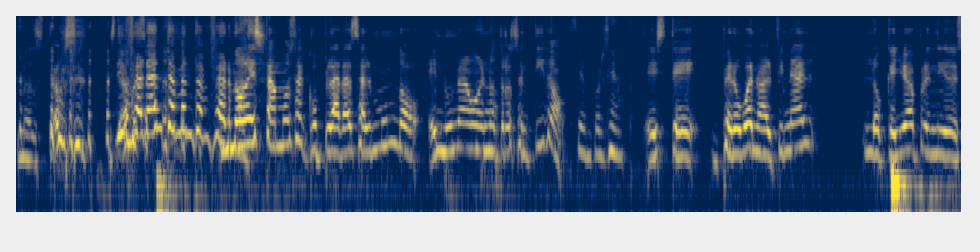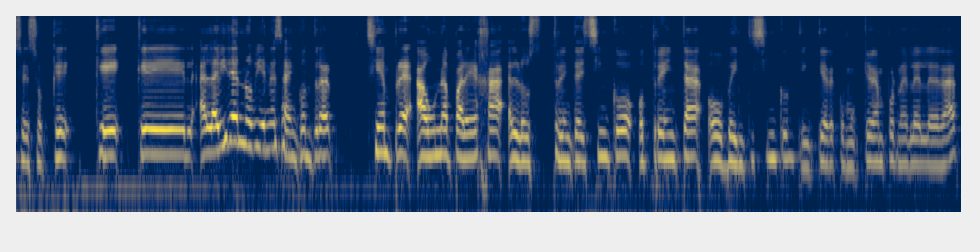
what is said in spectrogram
no estamos- estamos- Diferentemente enfermas. no estamos acopladas al mundo en una o en otro sentido. 100%. Este, pero bueno, al final lo que yo he aprendido es eso, que, que, que a la vida no vienes a encontrar siempre a una pareja a los 35 o 30 o 25, quien quiera, como quieran ponerle la edad,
